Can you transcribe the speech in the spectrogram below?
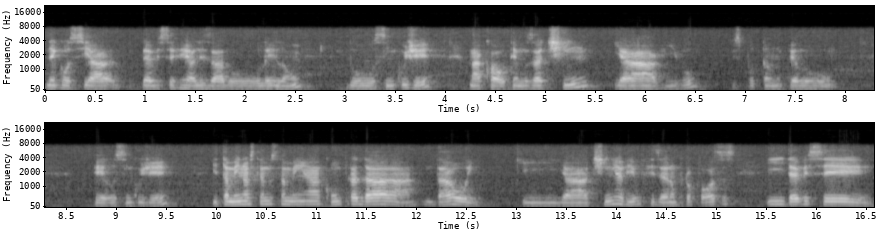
negociado, deve ser realizado o leilão do 5G, na qual temos a TIM e a Vivo disputando pelo, pelo 5G. E também nós temos também a compra da, da Oi, que a TIM e a Vivo fizeram propostas e deve ser,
